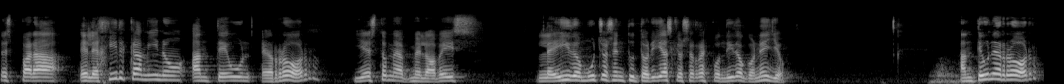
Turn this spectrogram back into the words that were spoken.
Es para elegir camino ante un error, y esto me, me lo habéis leído muchos en tutorías que os he respondido con ello. Ante un error,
